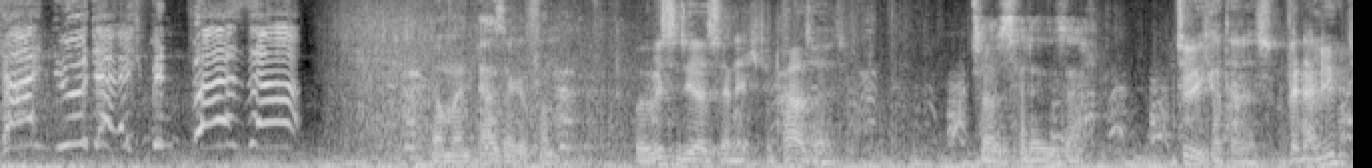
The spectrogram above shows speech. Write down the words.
kein Jude, ich bin Perser! Wir haben einen Perser gefunden. Woher wissen Sie, dass er ein echter Perser ist? So, das hat er gesagt. Natürlich hat er das. Wenn er lügt.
